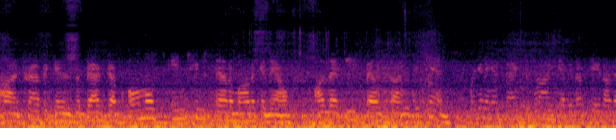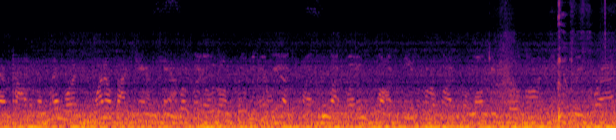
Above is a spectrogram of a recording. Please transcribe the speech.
Uh, traffic is backed up almost into Santa Monica now on that eastbound side of the 10. We're going to head back to Brian, get an update on that problem in Lynwood, 105 Jam Cam. East 105 for Long Beach Boulevard, into a crash,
